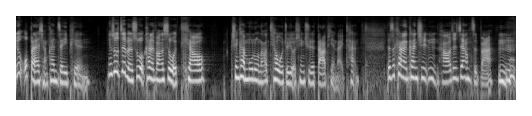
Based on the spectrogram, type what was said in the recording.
因为我本来想看这一篇，因为说这本书我看的方式我挑。先看目录，然后挑我觉得有兴趣的大片来看。但是看来看去，嗯，好，就这样子吧。嗯，嗯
